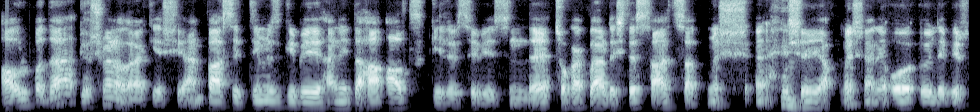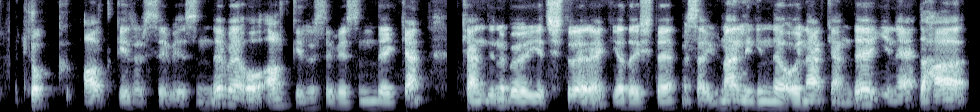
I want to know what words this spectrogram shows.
Avrupa'da göçmen olarak yaşayan, bahsettiğimiz gibi hani daha alt gelir seviyesinde sokaklarda işte saat satmış, şey yapmış. Hani o öyle bir çok alt gelir seviyesinde ve o alt gelir seviyesindeyken kendini böyle yetiştirerek ya da işte mesela Yunan Ligi'nde oynarken de yine daha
